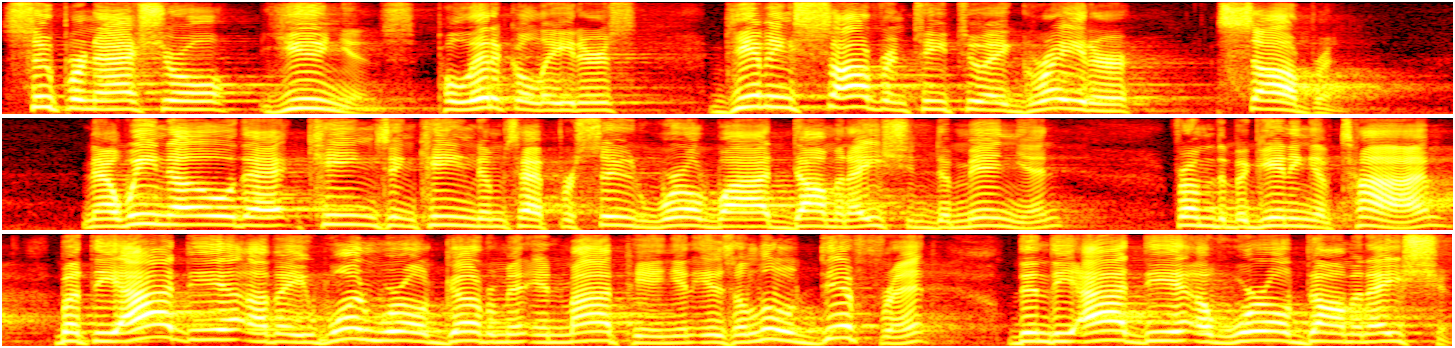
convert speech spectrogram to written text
supranational unions, political leaders giving sovereignty to a greater sovereign. Now, we know that kings and kingdoms have pursued worldwide domination, dominion from the beginning of time, but the idea of a one world government, in my opinion, is a little different than the idea of world domination.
